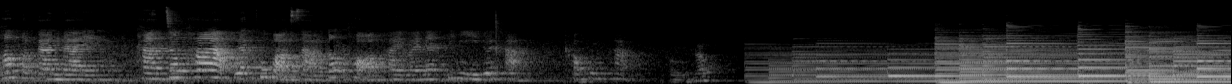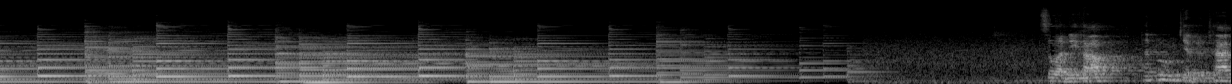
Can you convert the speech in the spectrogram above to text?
พร่องประการใด ทางเจ้าภาพและผู้บ่าวสาวต้องขออภัยไว้ณที่นี้ด้วยค่ะ ขอบคุณค่ะ สวัสดีครับ ท่านผู้มีเกียรติทุกท่าน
